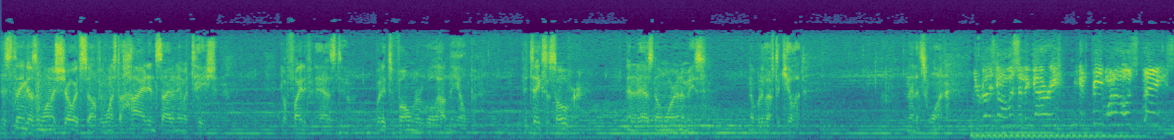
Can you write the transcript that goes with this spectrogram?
This thing doesn't want to show itself. It wants to hide inside an imitation. It'll fight if it has to, but it's vulnerable out in the open. If it takes us over, then it has no more enemies. Nobody left to kill it. And then it's won. You guys gonna listen to Gary? He can beat one of those things!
